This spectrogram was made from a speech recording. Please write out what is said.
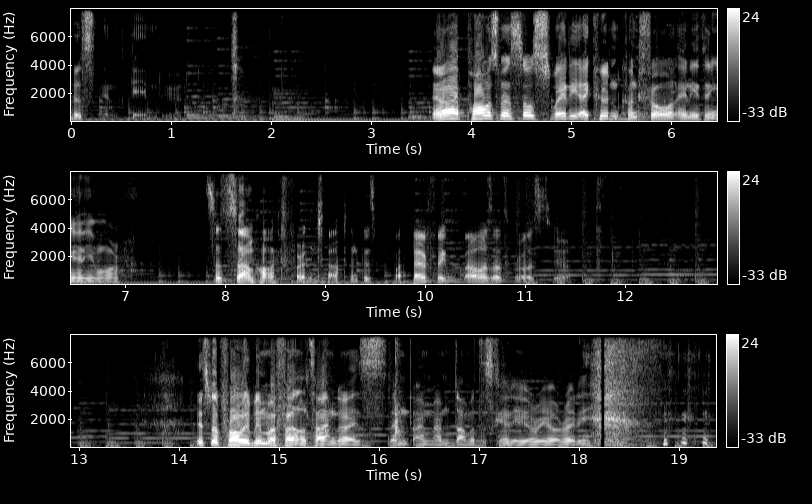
This end game, dude. Now my palms were so sweaty I couldn't control anything anymore. So somehow it worked out and this perfect Bowser throws too. This will probably be my final time guys, and I'm, I'm done with this category already.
